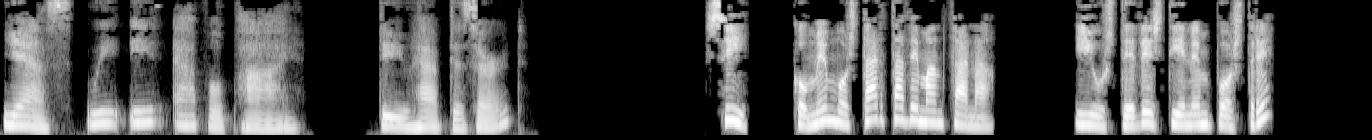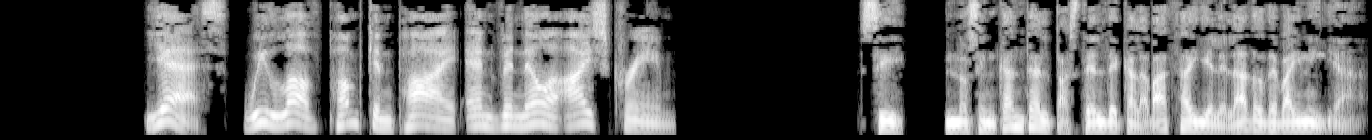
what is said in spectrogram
Yes, we eat apple pie. Do you have dessert? Sí, comemos tarta de manzana. ¿Y ustedes tienen postre? Yes, we love pumpkin pie and vanilla ice cream. Sí, nos encanta el pastel de calabaza y el helado de vainilla.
